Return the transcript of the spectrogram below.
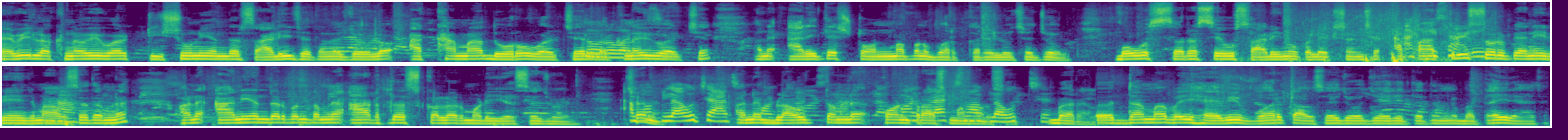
હેવી લખનવી વર્ક ટીશ્યુની અંદર સાડી છે. તમે જોઈ લો આખામાં દોરો વર્ક છે લખનવી વર્ક છે અને આ રીતે સ્ટોનમાં પણ વર્ક કરેલું છે. જોઈ બહુ જ સરસ એવું સાડીનું કલેક્શન છે. આ પાંત્રીસો રૂપિયાની રેન્જમાં આવશે તમને. અને આની અંદર પણ તમને આઠ દસ કલર મળી જશે જોઈ લો. છે બ્લાઉઝ અને બ્લાઉઝ તમને. કોન્ટ્રાસ્ટમાં મળશે. બરાબર. બધામાં ભાઈ હેવી વર્ક આવશે જો જે રીતે તમને બતાવી રહ્યા છે.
